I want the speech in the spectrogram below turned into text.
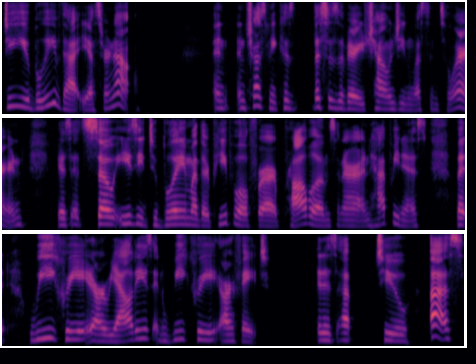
Do you believe that? Yes or no? And, and trust me, because this is a very challenging lesson to learn because it's so easy to blame other people for our problems and our unhappiness. But we create our realities and we create our fate. It is up to us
